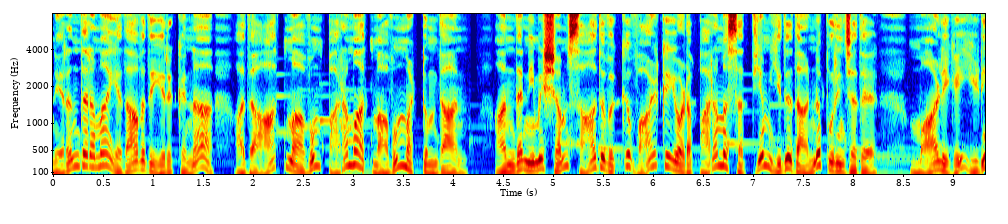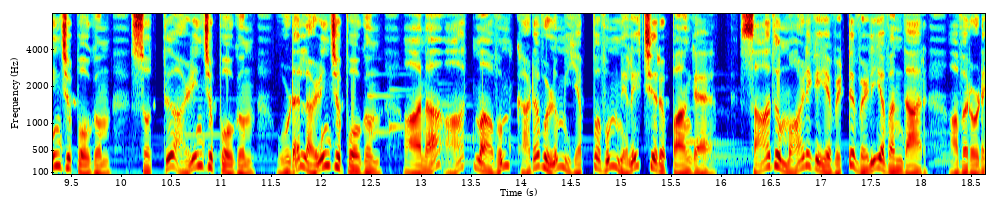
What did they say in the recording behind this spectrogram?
நிரந்தரமா ஏதாவது இருக்குன்னா அது ஆத்மாவும் பரமாத்மாவும் மட்டும்தான். அந்த நிமிஷம் சாதுவுக்கு வாழ்க்கையோட பரம சத்தியம் இதுதான்னு புரிஞ்சது. மாளிகை இடிஞ்சு போகும் சொத்து அழிஞ்சு போகும் உடல் அழிஞ்சு போகும். ஆனா ஆத்மாவும் கடவுளும் எப்பவும் நிலைச்சிருப்பாங்க. சாது மாளிகையை விட்டு வெளியே வந்தார். அவரோட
